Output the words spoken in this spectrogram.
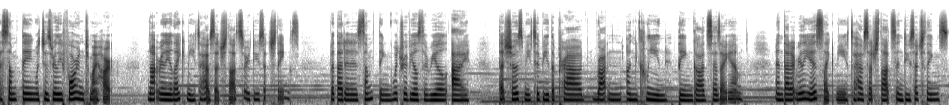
a something which is really foreign to my heart, not really like me to have such thoughts or do such things, but that it is something which reveals the real I, that shows me to be the proud, rotten, unclean thing God says I am, and that it really is like me to have such thoughts and do such things.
